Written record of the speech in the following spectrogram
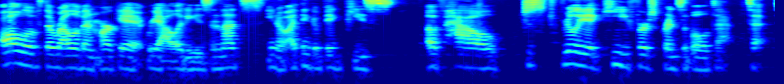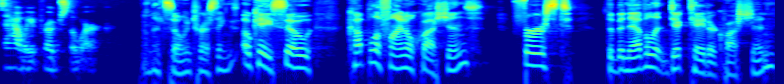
all of the relevant market realities and that's you know i think a big piece of how just really a key first principle to, to, to how we approach the work that's so interesting. Okay, so a couple of final questions. First, the benevolent dictator question.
